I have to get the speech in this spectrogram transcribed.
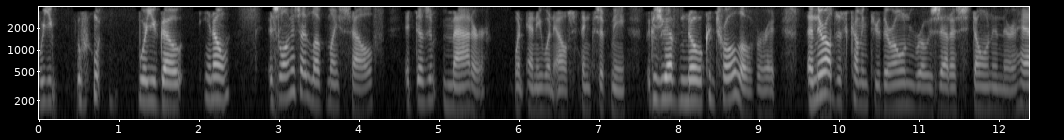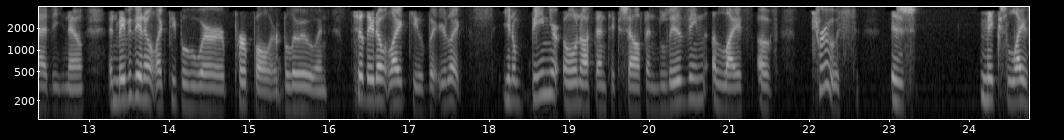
where you where you go, you know, as long as I love myself, it doesn't matter what anyone else thinks of me because you have no control over it. And they're all just coming through their own Rosetta Stone in their head, you know. And maybe they don't like people who wear purple or blue and so they don't like you, but you're like, you know, being your own authentic self and living a life of truth is makes life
